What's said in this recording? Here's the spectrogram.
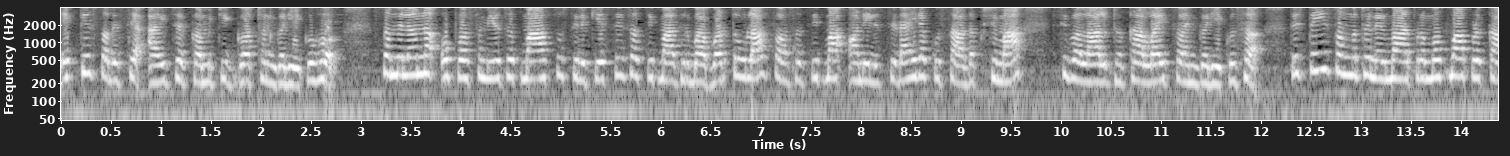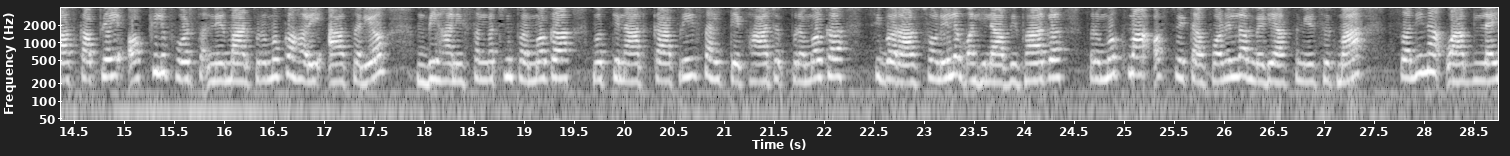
एकतीस सदस्यीय आयोजक कमिटि गठन गरिएको हो सम्मेलन उपसंयोजकमा सुशील केसी सचिवमा ध्रुवा वर्तौला सहसचिवमा अनिल सिडाई र कोषाध्यक्षमा शिवलाल ढकाललाई चयन गरिएको छ। त्यस्तै संगठन निर्माण प्रमुखमा प्रकाश काफ्ले अखिल फोर्स निर्माण प्रमुख हरि आचार्य बिहानी संगठन प्रमुख मुक्तिनाथ काप्री साहित्य फाट प्रमुख शिवराज पौडेल महिला विभाग प्रमुखमा अस्मिता पौडेल र मीडिया संयोजकमा सलिना वाग्लीलाई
